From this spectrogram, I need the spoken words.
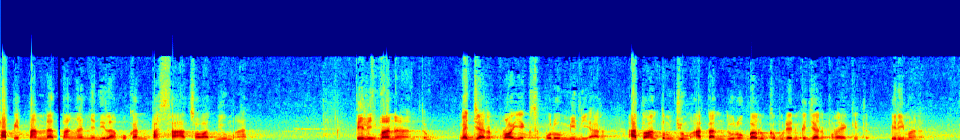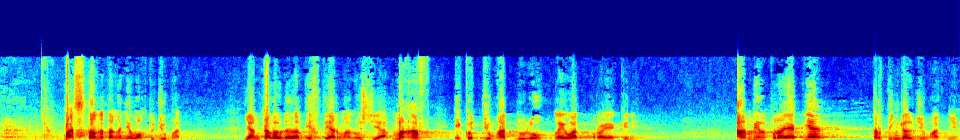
Tapi tanda tangannya dilakukan pas saat sholat Jumat. Pilih mana antum? Ngejar proyek 10 miliar, atau antum Jumatan dulu baru kemudian kejar proyek itu. Pilih mana? Pas tanda tangannya waktu Jumat. Yang kalau dalam ikhtiar manusia, maaf, ikut Jumat dulu lewat proyek ini. Ambil proyeknya, tertinggal Jumatnya.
